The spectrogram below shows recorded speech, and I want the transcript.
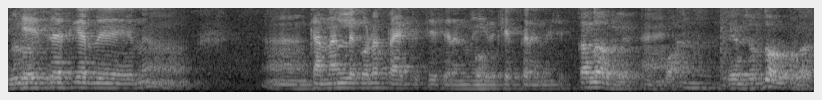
మీకు గారిది కన్నాల్లో కూడా ప్రాక్టీస్ చేశారని మీరు చెప్పారనేసి. నేను చెప్దాం అనుకున్నాను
